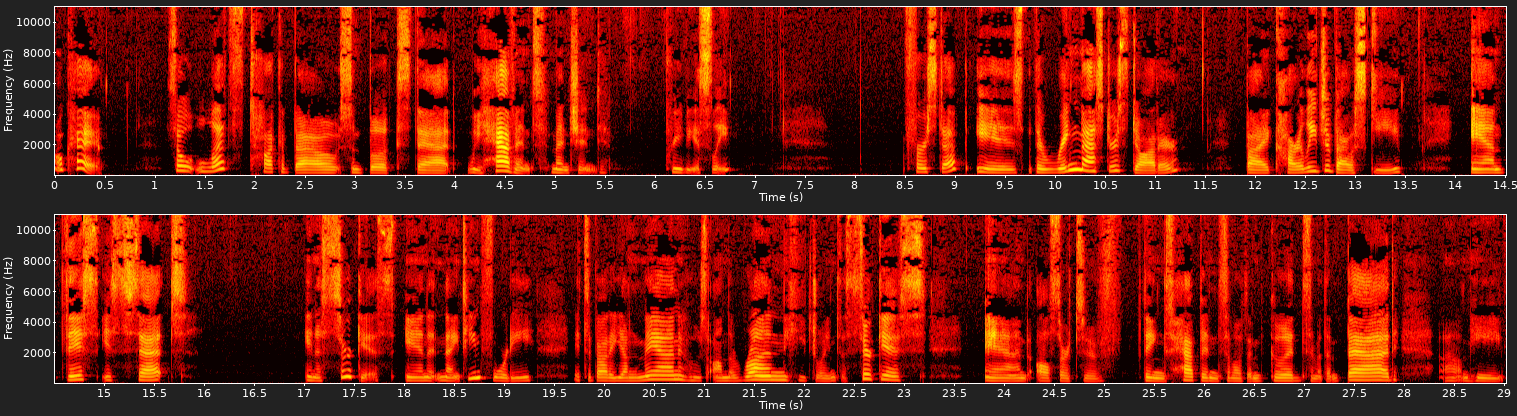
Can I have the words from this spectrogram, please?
Okay, so let's talk about some books that we haven't mentioned previously. First up is The Ringmaster's Daughter by Carly Schabowski, and this is set in a circus in 1940. It's about a young man who's on the run. He joins a circus and all sorts of things happen, some of them good, some of them bad. Um, he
